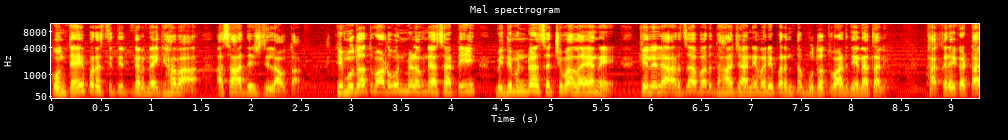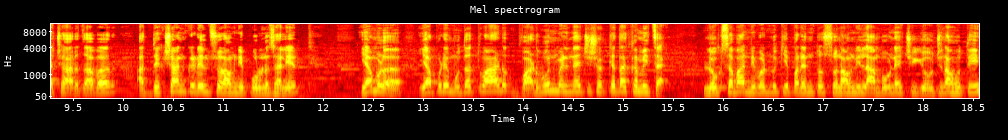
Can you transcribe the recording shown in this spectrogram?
कोणत्याही परिस्थितीत निर्णय घ्यावा असा आदेश दिला होता. ही मुदत वाढवून मिळवण्यासाठी विधिमंडळ सचिवालयाने केलेल्या अर्जावर दहा जानेवारीपर्यंत मुदतवाढ देण्यात आली. ठाकरे गटाच्या अर्जावर अध्यक्षांकडील सुनावणी पूर्ण झाली आहे. यामुळं यापुढे मुदतवाढ वाढवून मिळण्याची शक्यता कमीच आहे. लोकसभा निवडणुकीपर्यंत सुनावणी लांबवण्याची योजना होती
